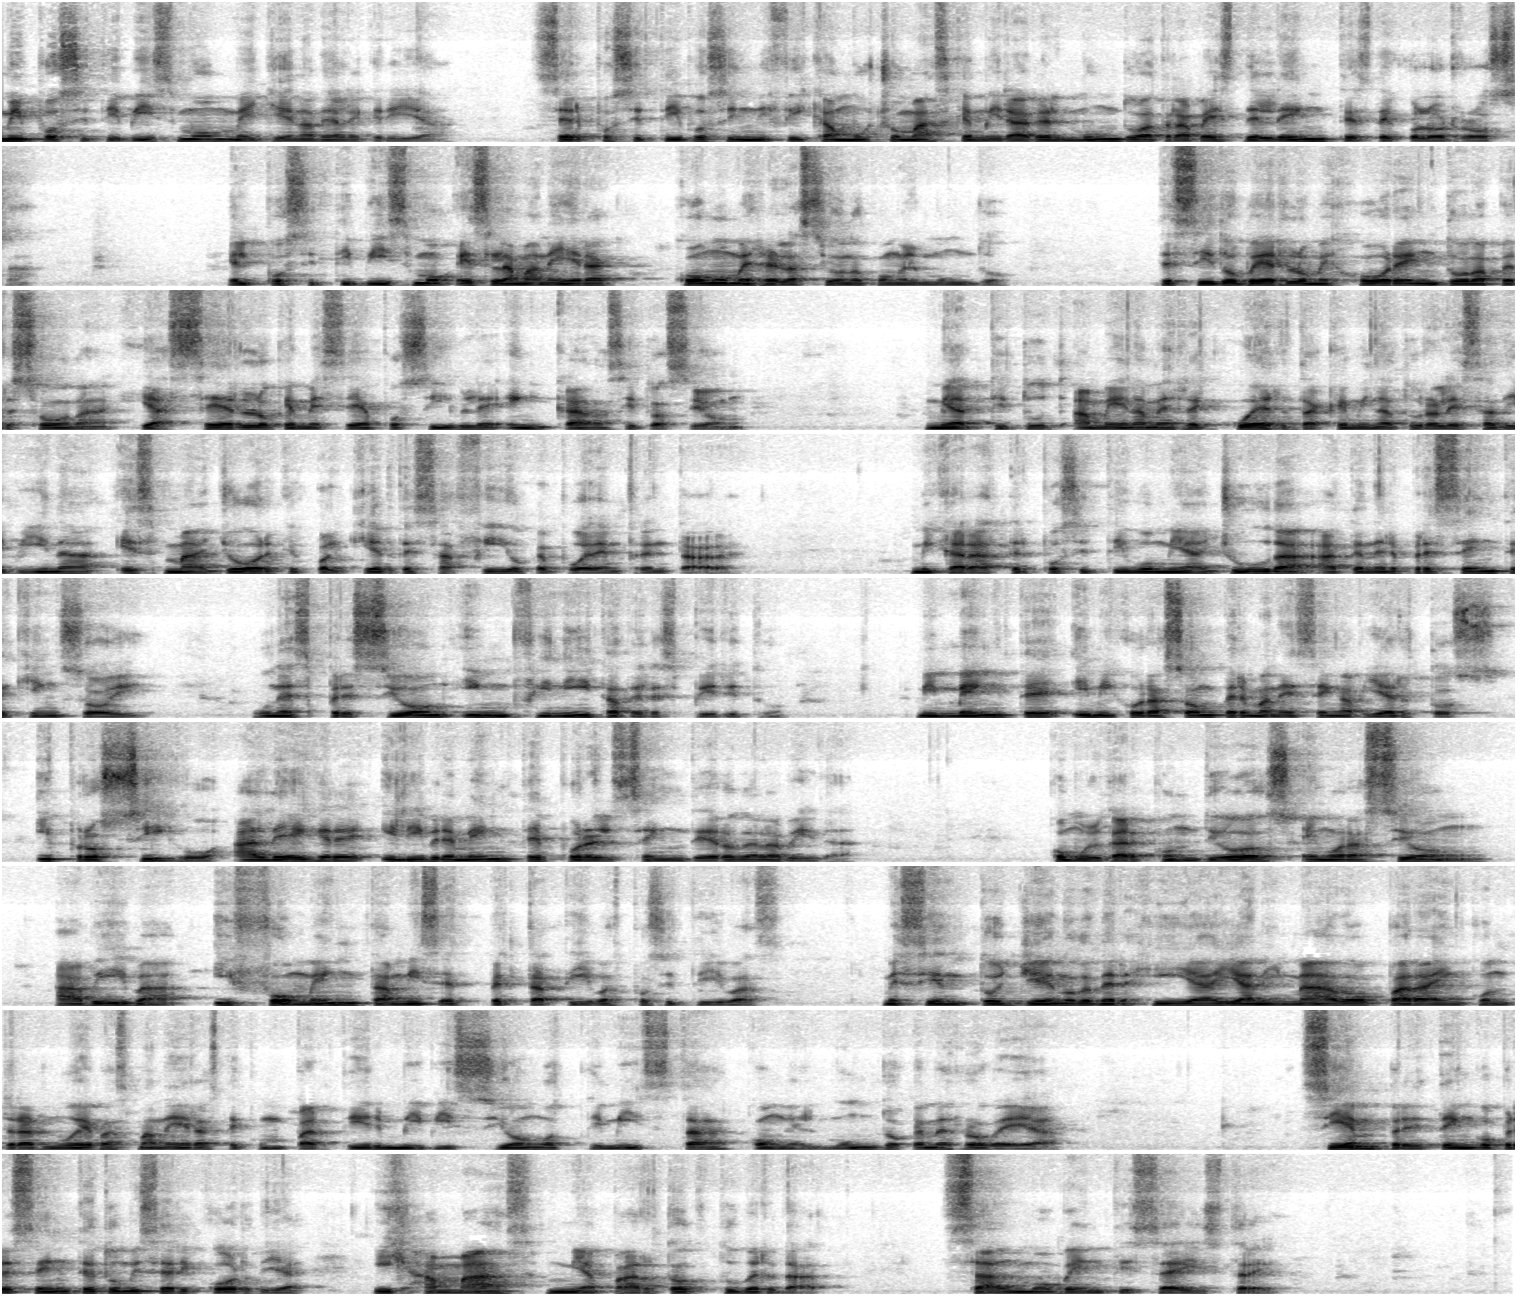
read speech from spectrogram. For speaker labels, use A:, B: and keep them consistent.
A: Mi positivismo me llena de alegría. Ser positivo significa mucho más que mirar el mundo a través de lentes de color rosa. El positivismo es la manera como me relaciono con el mundo. Decido ver lo mejor en toda persona y hacer lo que me sea posible en cada situación. Mi actitud amena me recuerda que mi naturaleza divina es mayor que cualquier desafío que pueda enfrentar. Mi carácter positivo me ayuda a tener presente quién soy, una expresión infinita del espíritu. Mi mente y mi corazón permanecen abiertos y prosigo alegre y libremente por el sendero de la vida. Comulgar con Dios en oración aviva y fomenta mis expectativas positivas me siento lleno de energía y animado para encontrar nuevas maneras de compartir mi visión optimista con el mundo que me rodea. Siempre tengo presente tu misericordia y jamás me aparto de tu verdad. Salmo 26.3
